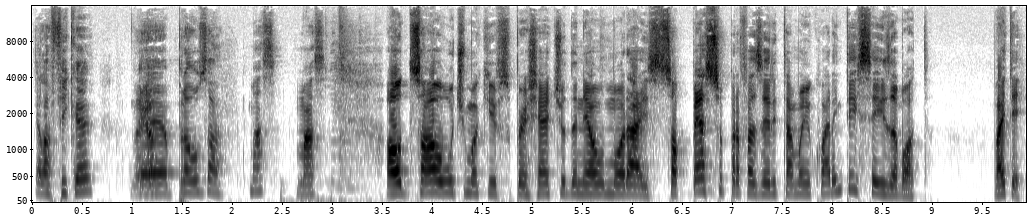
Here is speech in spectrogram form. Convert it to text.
ela fica Legal. é, pra usar. Massa, massa. Só o último aqui, superchat, o Daniel Moraes. Só peço pra fazer em tamanho 46 a bota. Vai ter.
